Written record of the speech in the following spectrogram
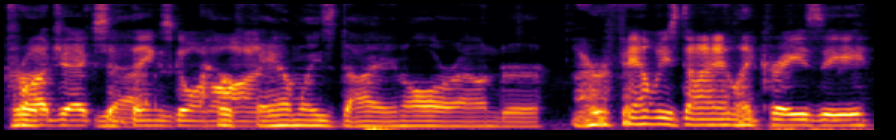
projects and Yeah, things going her on Her family's dying all around her. her family's dying like crazy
